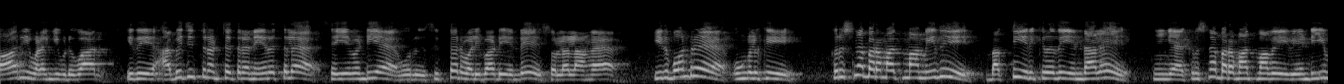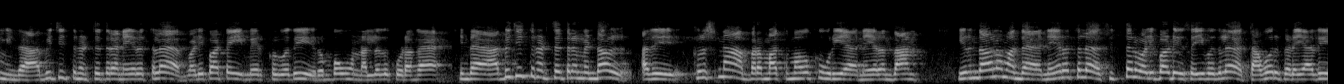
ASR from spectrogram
வாரி வழங்கி விடுவார். இது அபிஜித் நட்சத்திர நேரத்துல செய்ய வேண்டிய ஒரு சித்தர் வழிபாடு என்றே சொல்லலாங்க. இது போன்று உங்களுக்கு கிருஷ்ண பரமாத்மா மீது பக்தி இருக்கிறது என்றாலே நீங்க கிருஷ்ண பரமாத்மாவை வேண்டியும் இந்த அபிஜித் நட்சத்திர நேரத்துல வழிபாட்டை மேற்கொள்வது ரொம்பவும் நல்லது கூடங்க. இந்த அபிஜித் நட்சத்திரம் என்றால் அது கிருஷ்ண பரமாத்மாவுக்கு உரிய நேரம்தான். இருந்தாலும் அந்த நேரத்துல சித்தர் வழிபாடு செய்வதுல தவறு கிடையாது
